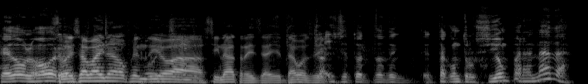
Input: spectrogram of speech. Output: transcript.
qué dolor. So, esa vaina ofendió a Sinatra. Dice, that was it. Dice, "Esto- esto de- esta construcción para nada.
